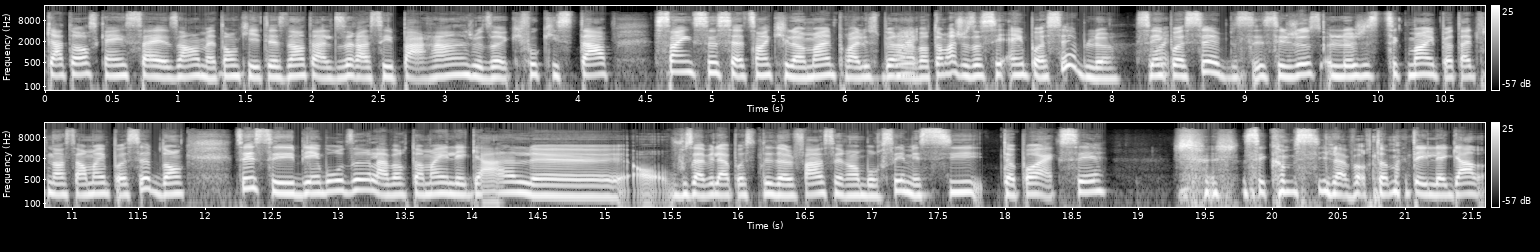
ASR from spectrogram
14, 15, 16 ans, mettons, qui est hésitante à le dire à ses parents. Je veux dire qu'il faut qu'ils se tapent 5, 6, 700 kilomètres pour aller subir un avortement. Je veux dire, c'est impossible. C'est impossible. C'est juste logistiquement et peut-être financièrement impossible. Donc, tu sais, c'est bien beau dire l'avortement illégal. Euh, vous avez la possibilité de le faire, c'est remboursé, mais si tu n'as pas accès, c'est comme si l'avortement était illégal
